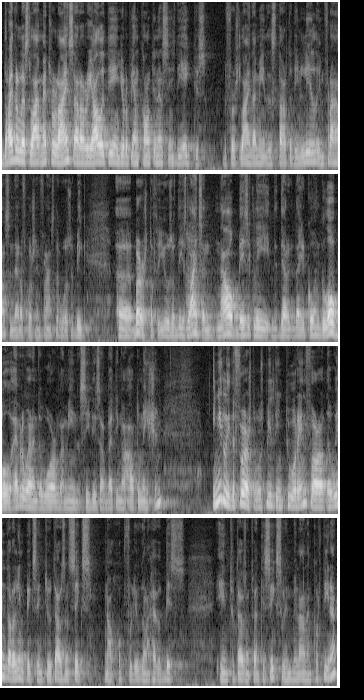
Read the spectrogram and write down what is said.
Driverless metro lines are a reality in European continent since the 80s. The first line, I mean, that started in Lille in France, and then, of course, in France there was a big uh, burst of the use of these lines, and now basically they're, they're going global everywhere in the world. I mean, cities are betting on automation. In Italy, the first was built in Turin for the Winter Olympics in 2006. Now, hopefully, we're going to have a BIS in 2026 with Milan and Cortina.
